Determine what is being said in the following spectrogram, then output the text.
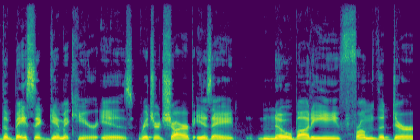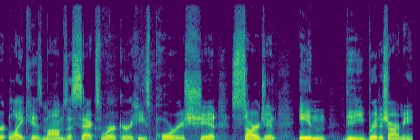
the basic gimmick here is Richard Sharpe is a nobody from the dirt, like his mom's a sex worker, he's poor as shit, sergeant in the British Army.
